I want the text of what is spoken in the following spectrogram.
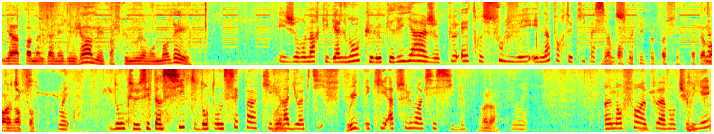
il y a pas mal d'années déjà, mais parce que nous l'avons demandé. Et je remarque également que le grillage peut être soulevé et n'importe qui passe en dessous. N'importe qui peut passer, notamment un enfant. Oui. Donc euh, c'est un site dont on ne sait pas qu'il est radioactif oui. et qui est absolument accessible. Voilà un enfant un peu aventurier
